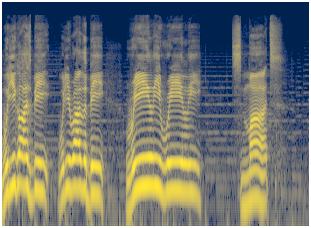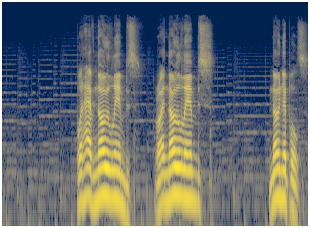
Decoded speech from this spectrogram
Would you guys be, would you rather be really, really smart but have no limbs, right? No limbs no nipples.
